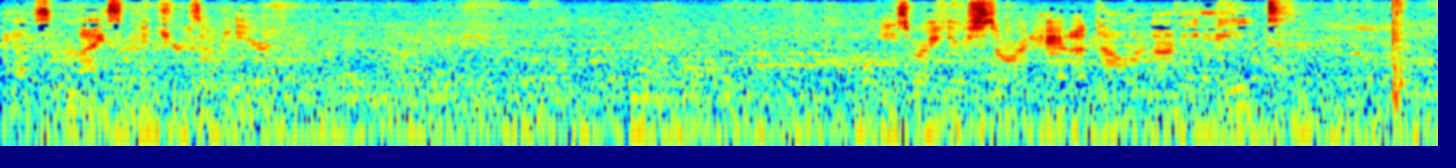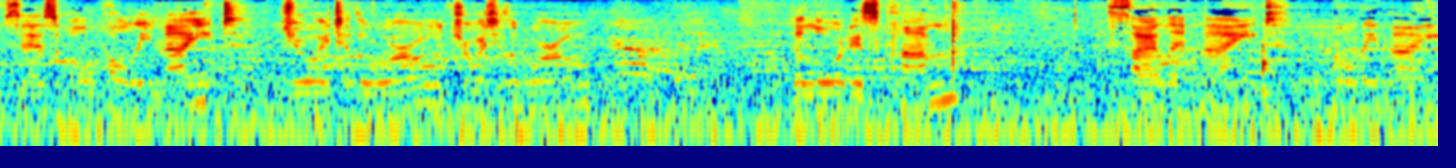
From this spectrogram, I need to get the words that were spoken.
We have some nice pictures up here. These right here start at $1.98. says, Oh Holy Night, joy to the world, joy to the world. The Lord is come. Silent night, holy night.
